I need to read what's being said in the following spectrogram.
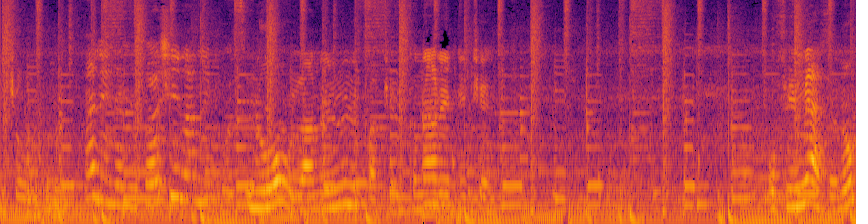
5 La nene ne fa și la nepoță. Nu, la noi nu ne face, că nu are de ce. O filmează, nu?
